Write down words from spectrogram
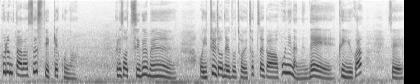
흐름 따라 쓸 수 있겠구나. 그래서 지금은 어, 이틀 전에도 저희 첫째가 혼이 났는데 그 이유가 이제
